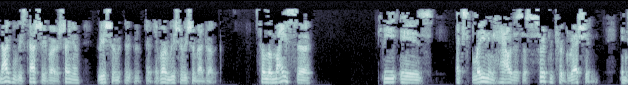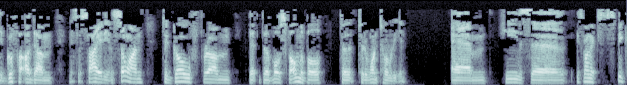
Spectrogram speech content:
nagbu v'arashenim, Rishon, Evan Rishon, Rishon Vadrog. So Lamaisa, he is explaining how there's a certain progression in the Gufa Adam, in society, and so on, to go from the, the most vulnerable to, to the one totally in. Um, he's, uh, he's going to speak,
